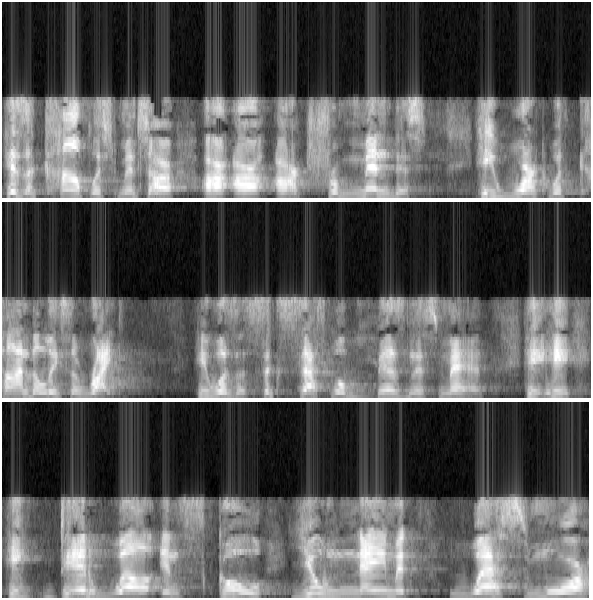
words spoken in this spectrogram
His accomplishments are, are, are, are tremendous. He worked with Condoleezza Rice. He was a successful businessman. He, he, he did well in school. You name it, Wes Moore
